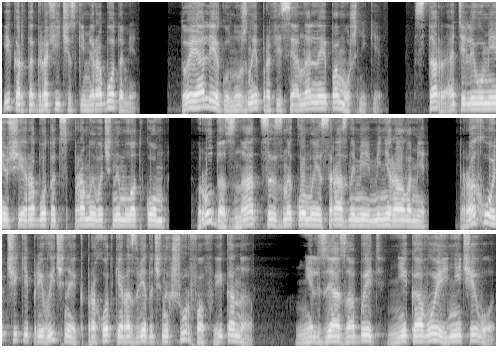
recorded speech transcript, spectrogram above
и картографическими работами, то и Олегу нужны профессиональные помощники. Старатели, умеющие работать с промывочным лотком рудознатцы, знакомые с разными минералами, проходчики, привычные к проходке разведочных шурфов и канав. Нельзя забыть никого и ничего.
